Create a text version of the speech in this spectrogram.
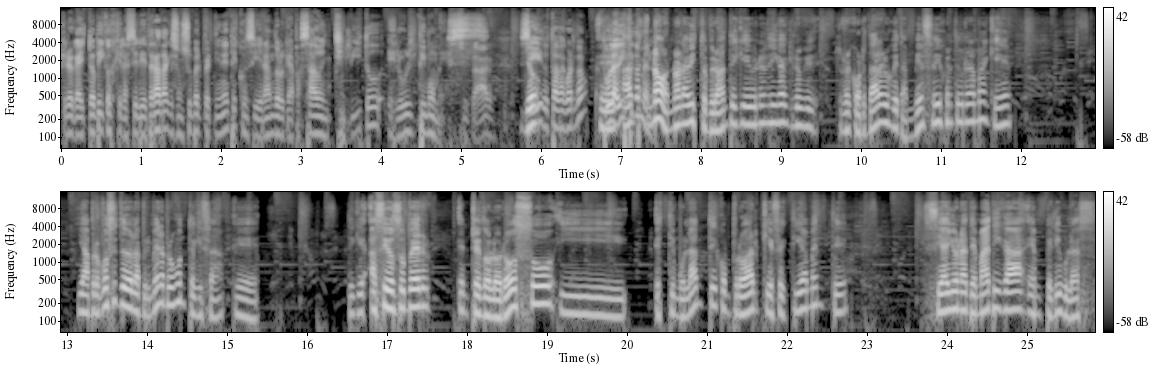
Creo que hay tópicos que la serie trata que son súper pertinentes considerando lo que ha pasado en Chilito el último mes. Sí, claro. ¿Sí? ¿Tú estás de acuerdo? Eh, ¿Tú la viste antes- también? No, no la he visto, pero antes que Bruno diga, creo que recordar algo que también se dijo en este programa, que, y a propósito de la primera pregunta quizá, eh, de que ha sido súper entre doloroso y estimulante comprobar que efectivamente si hay una temática en películas,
